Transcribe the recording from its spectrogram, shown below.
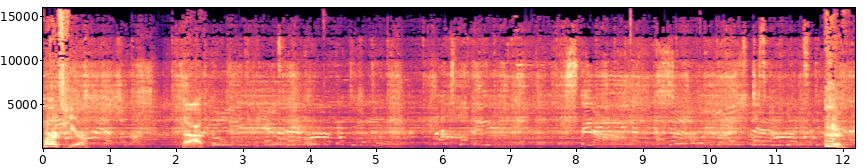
Bird's here. bad.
